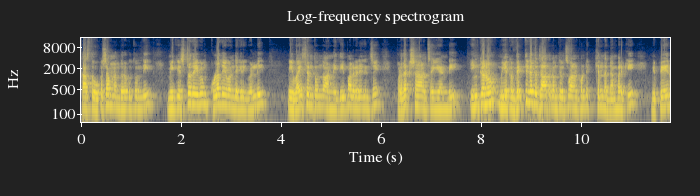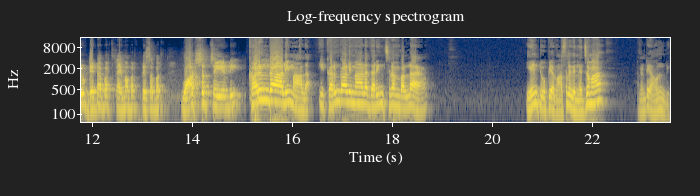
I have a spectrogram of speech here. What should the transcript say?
కాస్త ఉపశమనం దొరుకుతుంది. మీకు ఇష్టదైవం కులదైవం దగ్గరికి వెళ్ళి మీ వయసు ఎంత ఉందో అన్ని దీపాలు వెలిగించి ప్రదక్షిణాలు చేయండి. ఇంకను మీ యొక్క వ్యక్తిగత జాతకం తెలుసుకోవాలనుకుంటే కింద నెంబర్కి మీ పేరు date of birth time of birth place of birth WhatsApp చేయండి. కరుంగాళి మాల. ఈ కరుంగాళి మాల ధరించడం వల్ల ఏంటి ఉపయోగం? అసలు ఇది నిజమా? అని అంటే అవునండి.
